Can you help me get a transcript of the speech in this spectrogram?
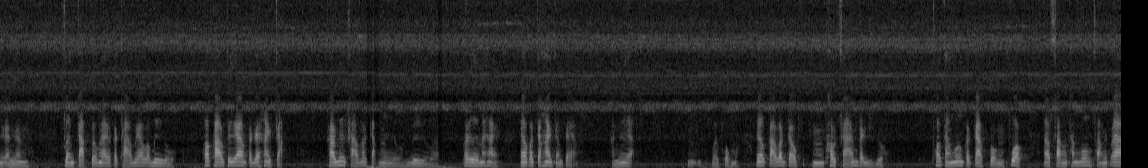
นี่อันหนึ่งส่วนจักรตรงไหนก็ถามแล้วว่ามีอยู่ เพราะคราวที่แล้วก็จะให้จักรคราวนี้ถามว่าจักรมีอยู่มีอยู่ก็เลยไม่ให้ แล้วก็จะให้ตั้งแต่ อันนี้แหละอืมไว้พวกแล้วกะว่าจะเอาอืมเข้าสารไปอีกอยู่ เพราะทางโน้นก็จากตรงพวกฝั่งทางโน้นฝั่งเรา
